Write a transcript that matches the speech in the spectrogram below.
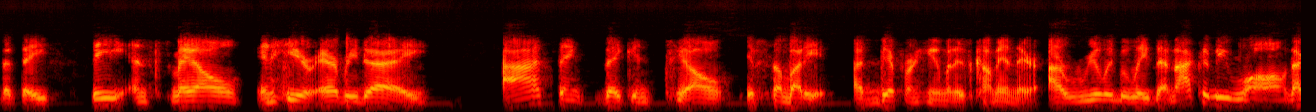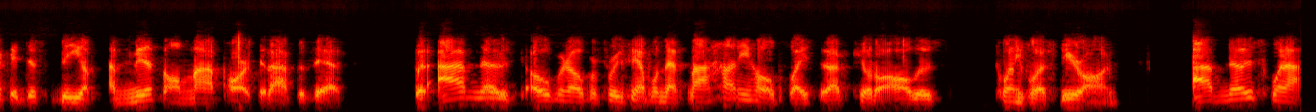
that they see and smell and hear every day. I think they can tell if somebody a different human has come in there. I really believe that, and I could be wrong. That could just be a, a myth on my part that I possess. But I've noticed over and over, for example, in that my honey hole place that I've killed all those 20 plus deer on, I've noticed when I,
